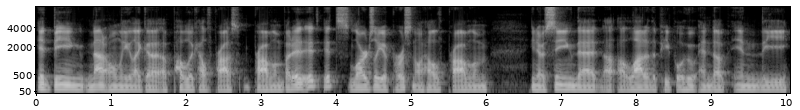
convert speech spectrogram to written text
it being not only like a, a public health problem but it, it it's largely a personal health problem. You know seeing that a, a lot of the people who end up in the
